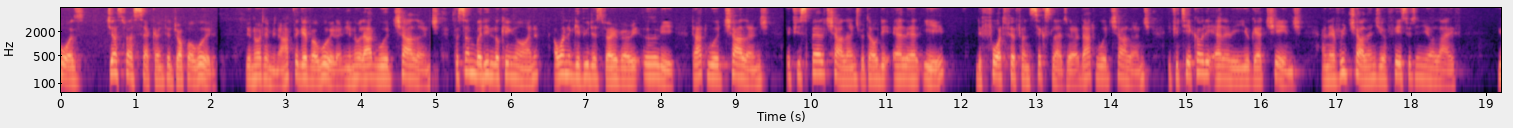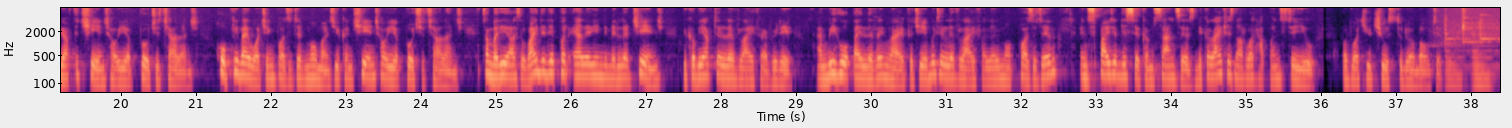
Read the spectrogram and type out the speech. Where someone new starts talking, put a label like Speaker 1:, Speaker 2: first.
Speaker 1: pause just for a second to drop a word. You know what I mean? I have to give a word, and you know that word challenge. For somebody looking on, I want to give you this very, very early. That word challenge, if you spell challenge without the LLE, the fourth, fifth, and sixth letter, that word challenge, if you take out the LLE, you get change. And every challenge you're faced with in your life, you have to change how you approach the challenge. Hopefully, by watching positive moments, you can change how you approach the challenge. Somebody asked, why did they put LLE in the middle of change? Because we have to live life every day. And we hope by living life that you're able to live life a little more positive in spite of the circumstances, because life is not what happens to you, but what you choose to do about it.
